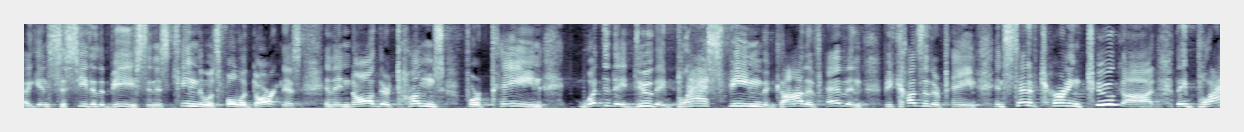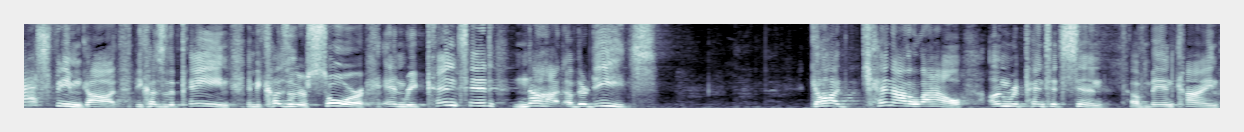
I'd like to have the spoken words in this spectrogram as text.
against the seat of the beast, and his kingdom was full of darkness, and they gnawed their tongues for pain. What did they do? They blasphemed the God of heaven because of their pain. Instead of turning to God, they blasphemed God because of the pain and because of their sore, and repented not of their deeds. God cannot allow unrepented sin of mankind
